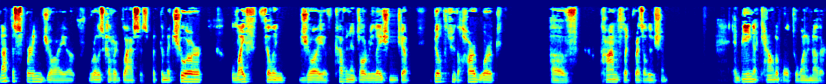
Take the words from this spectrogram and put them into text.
not the spring joy of rose colored glasses, but the mature, life filling joy of covenantal relationship built through the hard work of conflict resolution and being accountable to one another.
